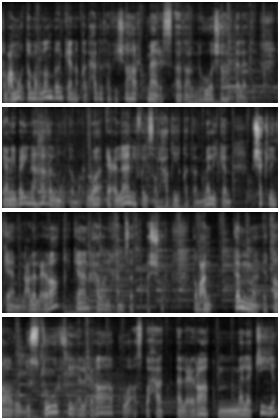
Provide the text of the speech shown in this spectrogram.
طبعا مؤتمر لندن كان قد حدث في شهر مارس آذار اللي هو شهر ثلاثة. يعني بين هذا المؤتمر وإعلان فيصل حقيقة ملكا بشكل كامل على العراق كان حوالي خمسة أشهر. طبعا تم إقرار دستور في العراق وأصبحت العراق ملكية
